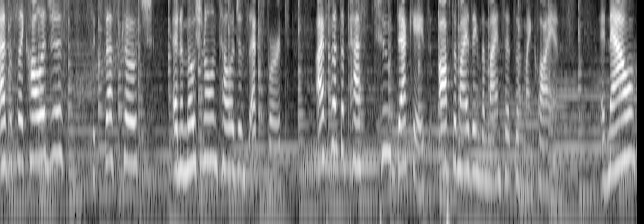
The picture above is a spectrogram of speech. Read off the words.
As a psychologist, success coach, and emotional intelligence expert, I've spent the past two decades optimizing the mindsets of my clients. And now,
